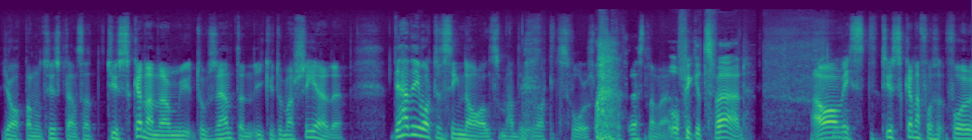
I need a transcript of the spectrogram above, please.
Japan och Tyskland, så att tyskarna när de tog studenten gick ut och marscherade. Det hade ju varit en signal som hade varit lite svår att spela för resten av världen. Och fick ett svärd. Ja, visst. Tyskarna får, får,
